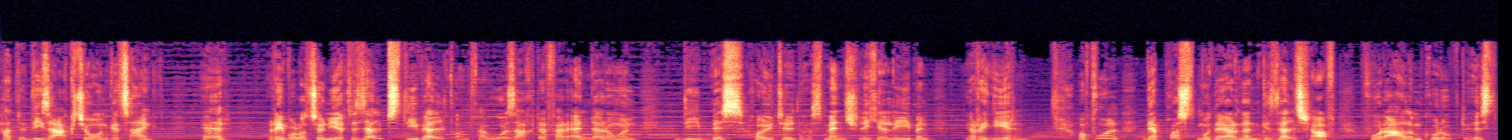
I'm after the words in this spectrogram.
hat diese Aktion gezeigt. Er revolutionierte selbst die Welt und verursachte Veränderungen, die bis heute das menschliche Leben regieren. Obwohl der postmodernen Gesellschaft vor allem korrupt ist,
